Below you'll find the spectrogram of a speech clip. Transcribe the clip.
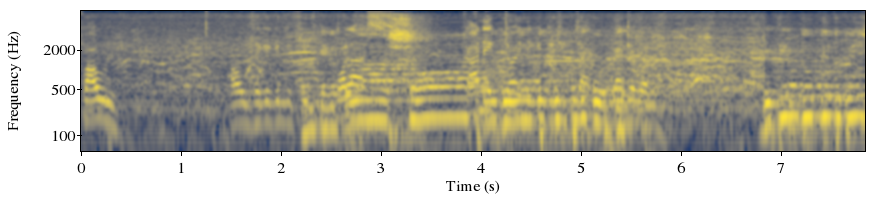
foul foul থেকে কিন্তু পলাশ কানেক্ট হয়নি কিন্তু কিন্তু ঠিকঠাক ব্যাটে বলে দ্বিতীয় কিন্তু বেশ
